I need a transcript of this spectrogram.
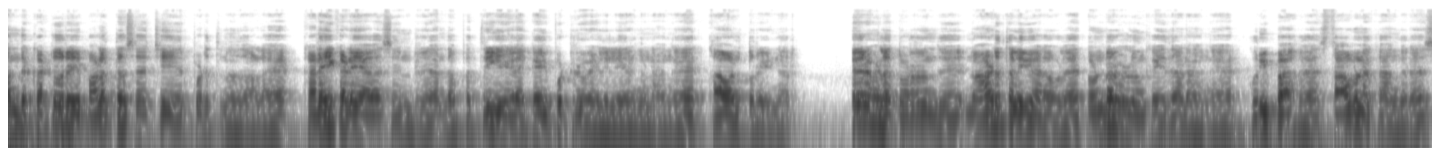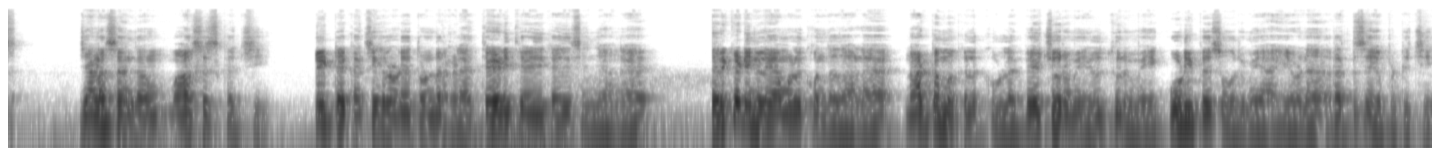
அந்த கட்டுரை பலத்த சர்ச்சையை ஏற்படுத்தினதால கடை கடையாக சென்று அந்த பத்திரிகைகளை கைப்பற்றும் வேலையில் இறங்கினாங்க காவல்துறையினர். இவர்களை தொடர்ந்து நாடு தலைவி அளவில் தொண்டர்களும் கைதானாங்க. குறிப்பாக ஸ்தாபன காங்கிரஸ் ஜனசங்கம் மார்க்சிஸ்ட் கட்சி. உள்ளிட்ட கட்சிகளுடைய தொண்டர்களை தேடி தேடி கைது செஞ்சாங்க. நெருக்கடி நிலை அமலுக்கு வந்ததால் நாட்டு மக்களுக்கு உள்ள பேச்சுரிமை எழுத்துரிமை கூடி பேசும் உரிமை ஆகியவன ரத்து செய்யப்பட்டுச்சு.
